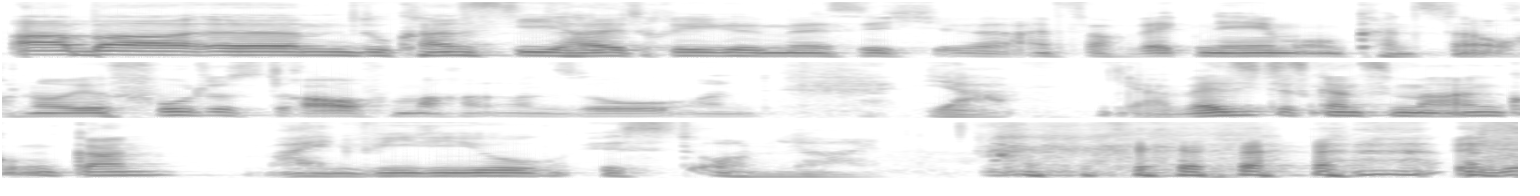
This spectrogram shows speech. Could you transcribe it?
aber ähm, du kannst die halt regelmäßig äh, einfach wegnehmen und kannst da auch neue Fotos drauf machen und so. Und ja, ja, wer sich das Ganze mal angucken kann, mein Video ist online. also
